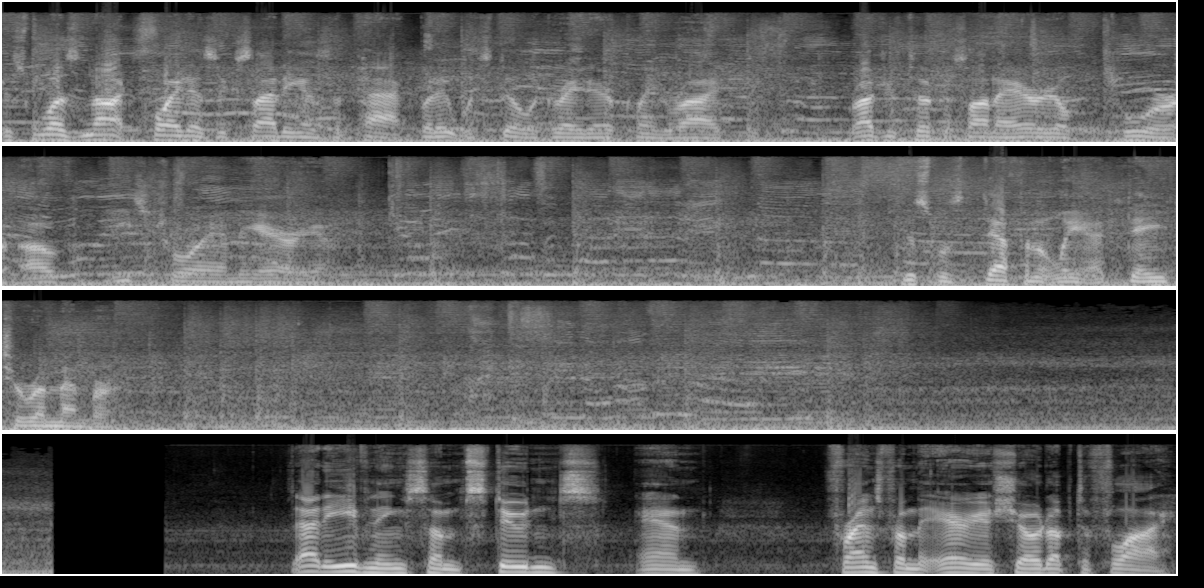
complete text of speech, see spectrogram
This was not quite as exciting as the PAC, but it was still a great airplane ride. Roger took us on an aerial tour of East Troy and the area. This was definitely a day to remember. That evening, some students and friends from the area showed up to fly.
